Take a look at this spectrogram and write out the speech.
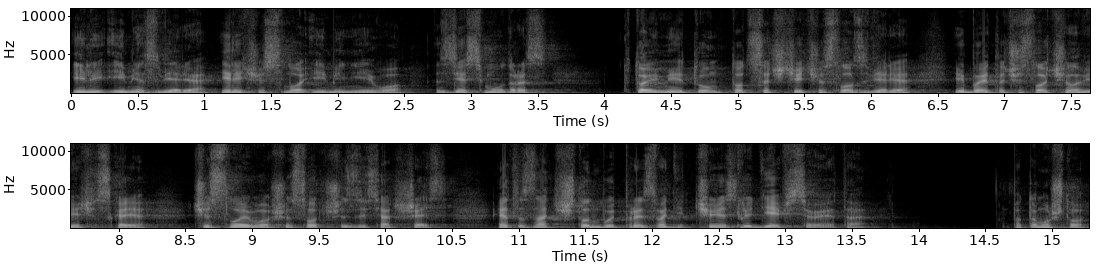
или имя зверя, или число имени его. Здесь мудрость. Кто имеет ум, тот сочти число зверя, ибо это число человеческое. Число его 666. Это значит, что он будет производить через людей все это. Потому что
